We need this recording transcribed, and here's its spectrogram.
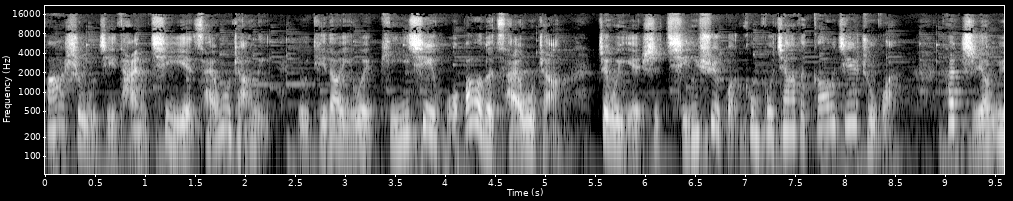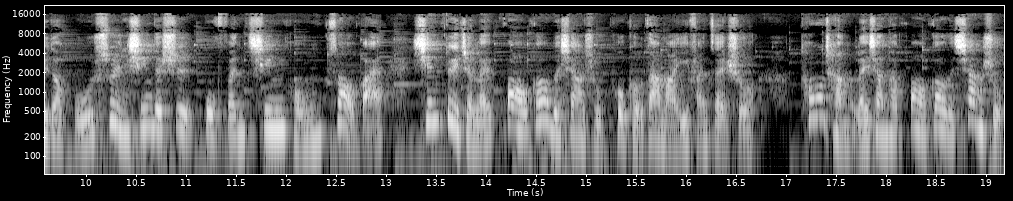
八十五集谈企业财务长里有提到一位脾气火爆的财务长。这位也是情绪管控不佳的高阶主管，他只要遇到不顺心的事，不分青红皂白，先对着来报告的下属破口大骂一番再说。通常来向他报告的下属，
